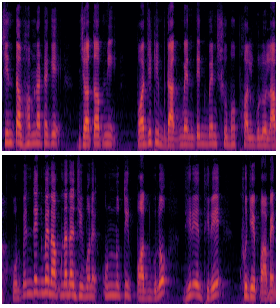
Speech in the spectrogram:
চিন্তা ভাবনাটাকে যত আপনি পজিটিভ রাখবেন দেখবেন শুভ ফলগুলো লাভ করবেন, দেখবেন আপনারা জীবনে উন্নতির পথগুলো ধীরে ধীরে খুঁজে পাবেন।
